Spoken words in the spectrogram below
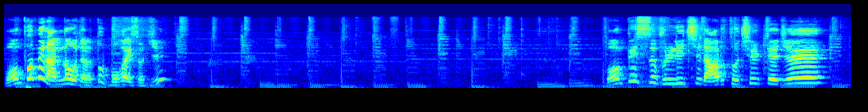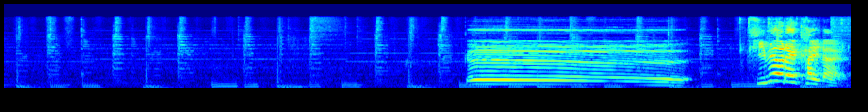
원펀맨 안 나오잖아. 또 뭐가 있었지? 원피스 블리치 나루토 7대제 그 귀멸의 칼날.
